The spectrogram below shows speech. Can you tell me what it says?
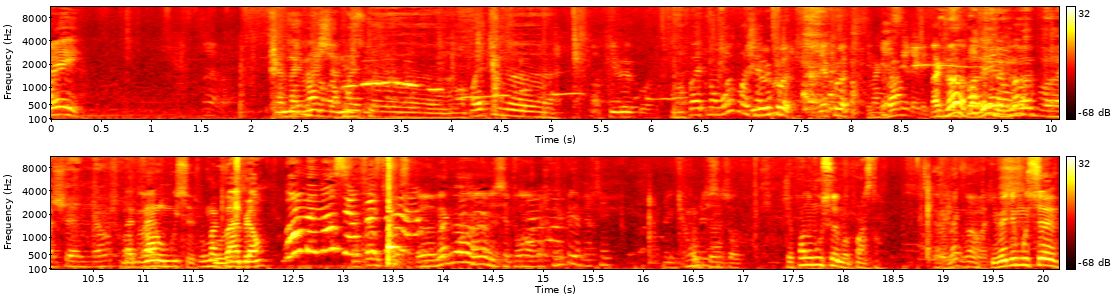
allez Un magma, je on va pas être, euh, on va pas être une, euh, Qui veut quoi on va pas être nombreux pour la Tu chaîne. veux quoi Il y a quoi Magma Magma, bah oui, pour la chaîne, non, je crois. Magma ou mousseux Ou vin blanc Euh, Magma, hein, mais c'est pour un verre complet, merci. Le conduit ce soir. Je vais prendre le mousseux, moi, pour l'instant. Euh, ouais. Qui veut du mousseux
